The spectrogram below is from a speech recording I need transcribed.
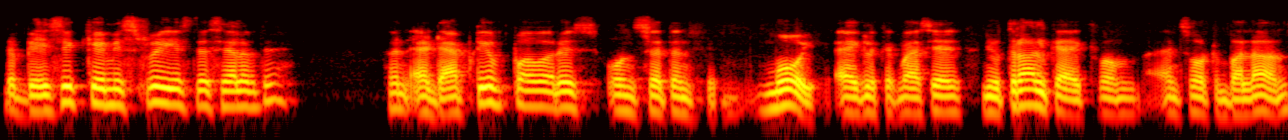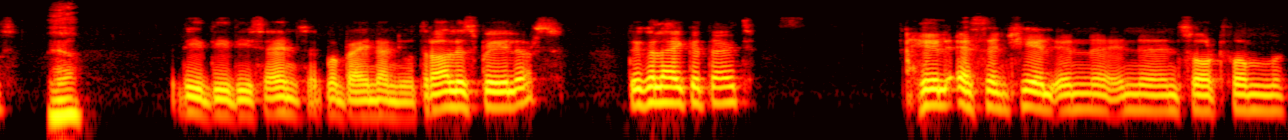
de basic chemistry is dezelfde hun adaptive power is ontzettend mooi. Eigenlijk, maar als je neutraal kijkt van een soort balans, ja. die, die, die zijn zeg maar, bijna neutrale spelers. Tegelijkertijd heel essentieel in, in een soort van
